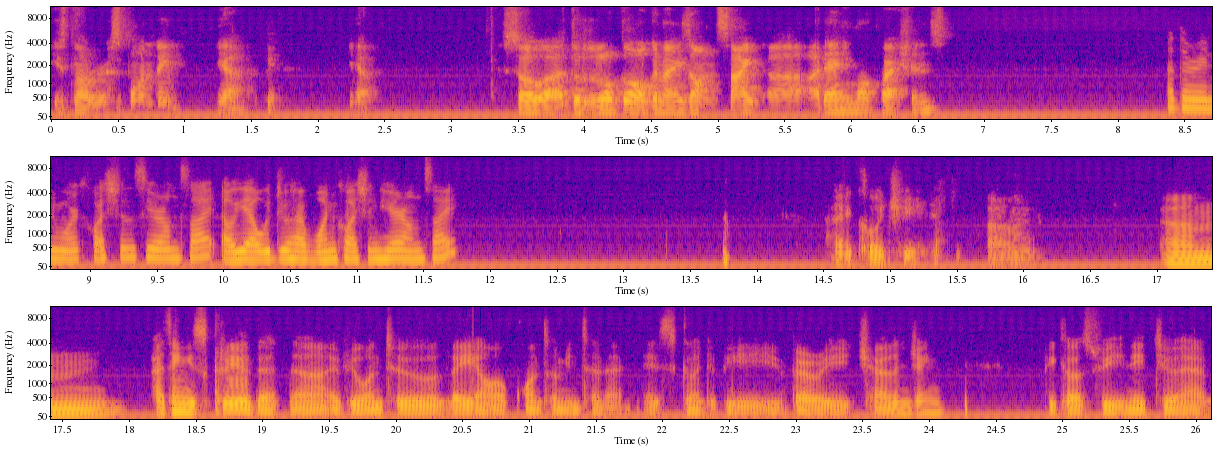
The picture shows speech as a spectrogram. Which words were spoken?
He's not responding. Yeah. Okay. Yeah. So uh, to the local organizer on site, uh, are there any more questions? Are there any more questions here on site? Oh yeah, we do have one question here on site. Hi, Koji. Um, um, I think it's clear that uh, if you want to lay out quantum internet, it's going to be very challenging because we need to have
